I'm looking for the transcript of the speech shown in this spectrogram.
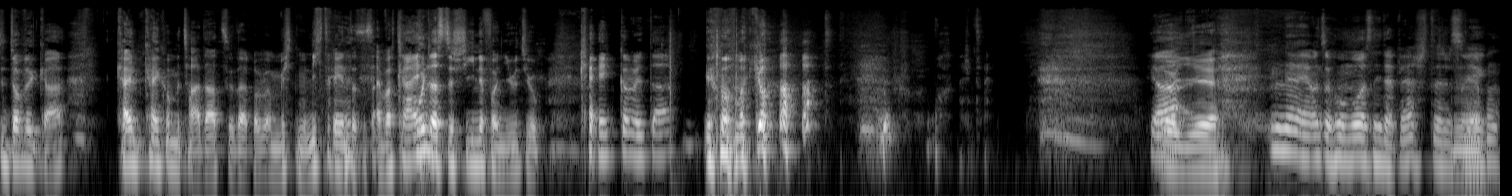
die Doppel K. Kein, kein Kommentar dazu, darüber möchten wir nicht reden. Das ist einfach die Kein- unterste Schiene von YouTube. Kein Kommentar. Oh mein Gott. Ja. Oh je. Nee, unser Humor ist nicht der beste, deswegen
